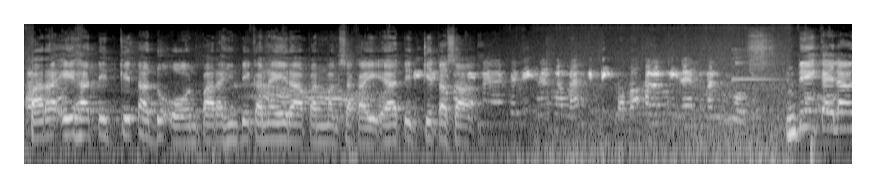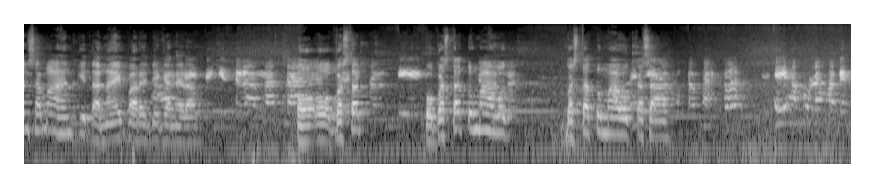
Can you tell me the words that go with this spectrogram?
para ihatid kita doon para hindi ka nahirapan magsakay. Ihatid kita sa hindi kailangan samahan kita, Nay, para hindi ka nahirapan. Sige, salamat. ha. Oo, basta o basta tumawag basta tumawag ka sa Eh, ako lang maganda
